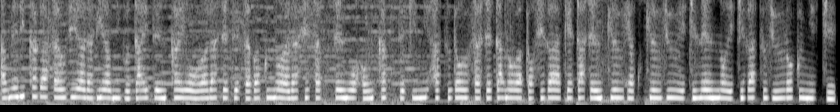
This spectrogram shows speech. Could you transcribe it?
アメリカがサウジアラビアに部隊展開を終わらせて砂漠の嵐作戦を本格的に発動させたのは年が明けた1991年の1月16日。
